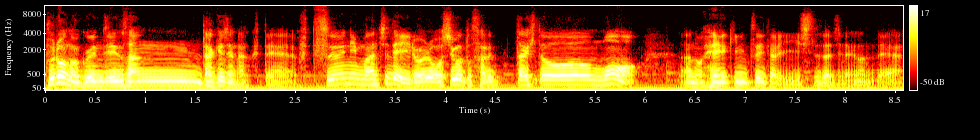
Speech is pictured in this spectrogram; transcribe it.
プロの軍人さんだけじゃなくて普通に街でいろいろお仕事された人もあの兵役についたりしてた時代なんで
